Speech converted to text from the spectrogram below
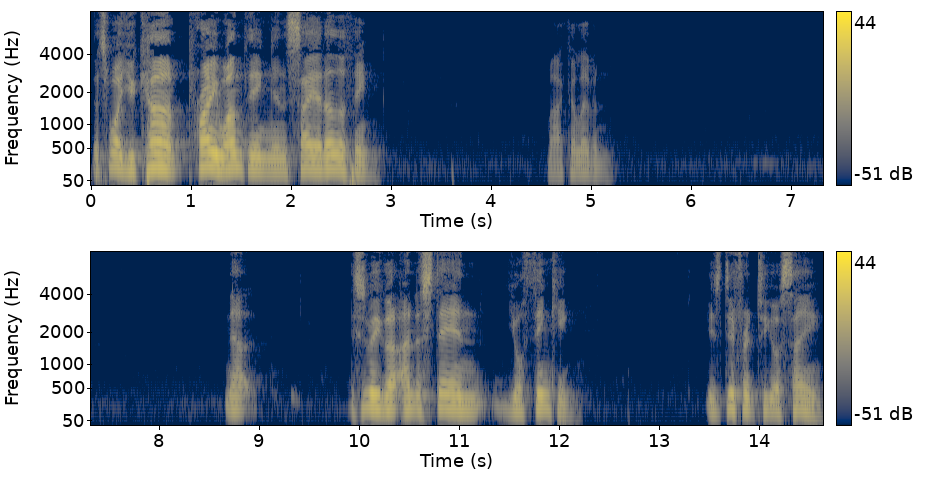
That's why you can't pray one thing and say another thing. Mark 11. Now, this is where you've got to understand your thinking is different to your saying.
